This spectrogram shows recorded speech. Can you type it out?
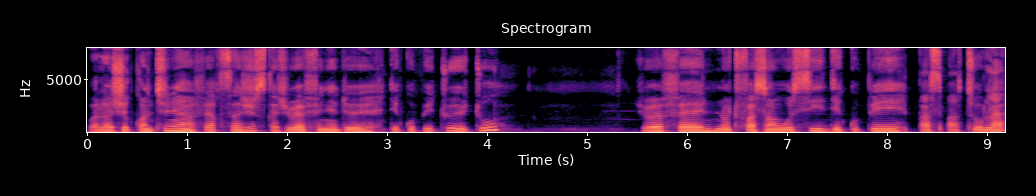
Voilà, je continue à faire ça jusqu'à ce que je vais finir de découper tout et tout. Je vais faire une autre façon aussi, découper passe-partout là.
